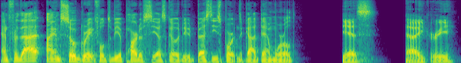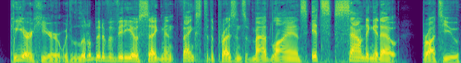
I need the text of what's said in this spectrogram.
And for that, I am so grateful to be a part of CSGO, dude. Best esport in the goddamn world. Yes, I agree. We are here with a little bit of a video segment thanks to the presence of Mad Lions. It's Sounding It Out, brought to you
